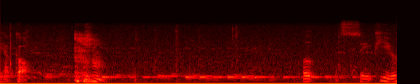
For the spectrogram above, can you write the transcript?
Have a call. well, let's save here,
